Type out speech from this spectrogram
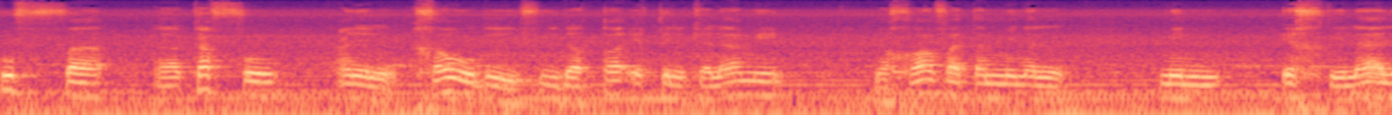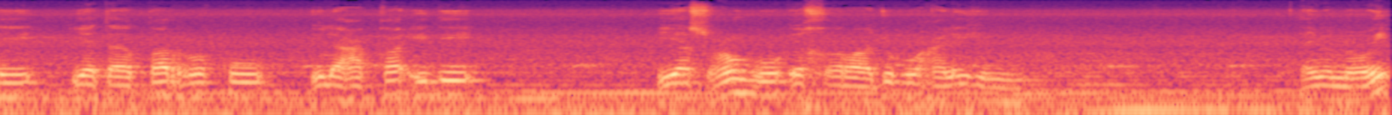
kuffa uh, kaffu anil khawdi fi daqa'iqil kalami makhafatan min al min اختلال يتطرق إلى عقائد يصعب إخراجه عليهم. Imam Nawawi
